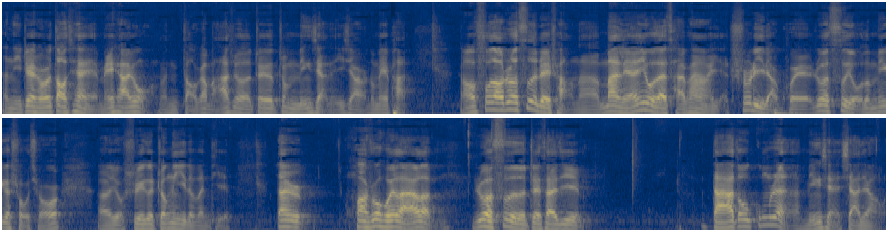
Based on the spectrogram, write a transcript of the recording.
那你这时候道歉也没啥用，你早干嘛去了？这个这么明显的一下都没判。然后说到热刺这场呢，曼联又在裁判上也吃了一点亏。热刺有这么一个手球，呃，又是一个争议的问题。但是话说回来了，热刺这赛季。大家都公认明显下降了。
